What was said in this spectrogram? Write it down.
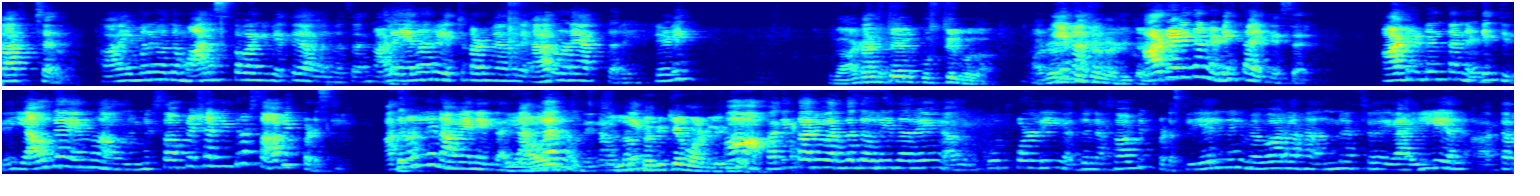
ಟಾರ್ಚರ್ ಮನೆ ಒಂದು ಮಾನಸಿಕವಾಗಿ ವ್ಯತ್ಯಯ ಆಗಲ್ವಾ ಸರ್? ನಾಳೆ ಏನಾದ್ರು ಹೆಚ್ಚು ಕಡಿಮೆ ಆದ್ರೆ ಯಾರು ಹೊಣೆ ಆಗ್ತಾರೆ ಹೇಳಿ. ಈಗ ಆಡಳಿತ ಏನು ಕುಸ್ತಿಲ್ವಲ್ಲ ಆಡಳಿತ ಏನ- ನಡೀತಾ ಇದೆ. ಆಡಳಿತ ನಡೀತಾ ಇದೆ ಸರ್. ಆಡಳಿತ ನಡೀತಿದೆ. ಯಾವುದೇ ಏನು ಮಿಸ್ ಆಪರೇಷನ್ ಇದ್ರೆ ಸಾಬೀತುಪಡಿಸ್ಲಿ. ಅದರಲ್ಲಿ ನಾವೇನಿಲ್ಲ. ಯಾವ- ಎಲ್ಲರೂ ಇದೆ ಎಲ್ಲ ನಮ್ಗೆ ತನಿಖೆ ಮಾಡ್ಲಿ ಹಾ ಅಧಿಕಾರಿ ವರ್ಗದವರು ಇದ್ದಾರೆ ಅವ್ರು ಕೂತ್ಕೊಳ್ಳಿ ಅದನ್ನ ಸಾಬೀತುಪಡಿಸ್ಲಿ. ಎಲ್ಲಿ ವ್ಯವಹಾರ ಅನ್ನ- ಇಲ್ಲಿ ಅನ್- ಆ ತರ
